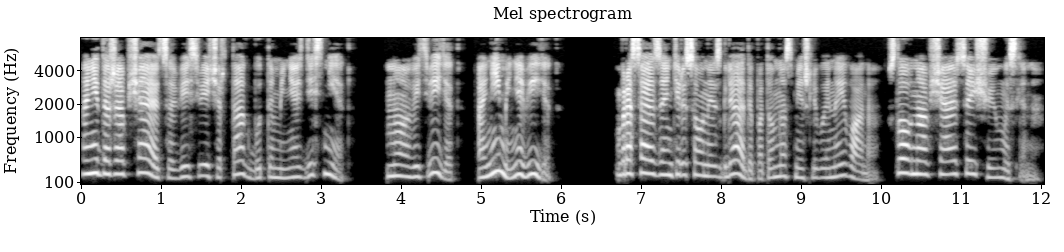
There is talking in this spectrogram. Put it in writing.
Они даже общаются весь вечер так, будто меня здесь нет. Но ведь видят, они меня видят. Бросая заинтересованные взгляды, потом насмешливые на Ивана, словно общаются еще и мысленно.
